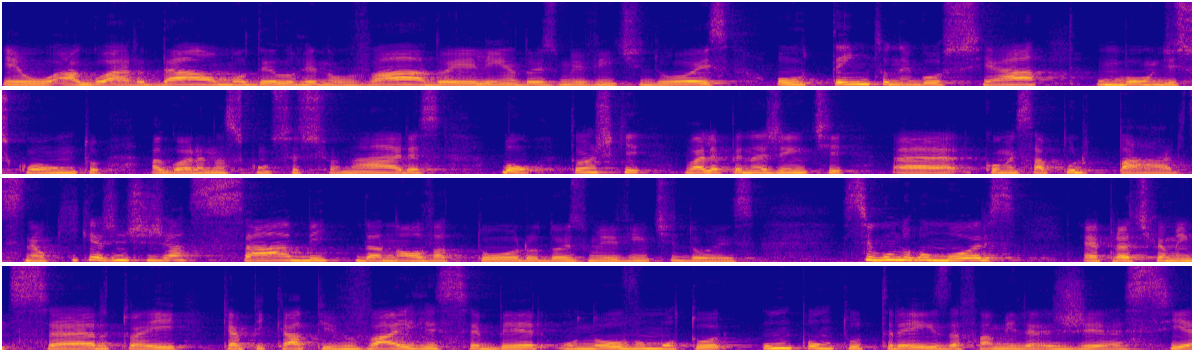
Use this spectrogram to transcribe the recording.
eu aguardar o um modelo renovado, a linha 2022, ou tento negociar um bom desconto agora nas concessionárias? Bom, então acho que vale a pena a gente uh, começar por partes, né? O que, que a gente já sabe da nova Toro 2022? Segundo rumores, é praticamente certo aí que a picape vai receber o novo motor 1.3 da família GSE.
